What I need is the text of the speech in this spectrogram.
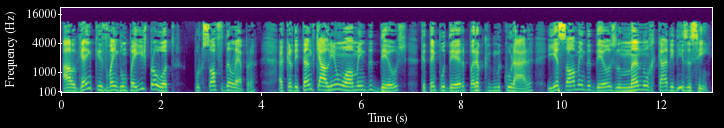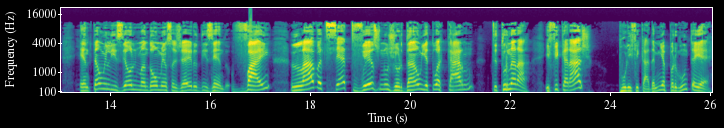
Alguém que vem de um país para o outro porque sofre da lepra, acreditando que há ali um homem de Deus que tem poder para me curar, e esse homem de Deus lhe manda um recado e diz assim: Então Eliseu lhe mandou um mensageiro dizendo: Vai, lava-te sete vezes no Jordão e a tua carne te tornará e ficarás purificado. A minha pergunta é:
